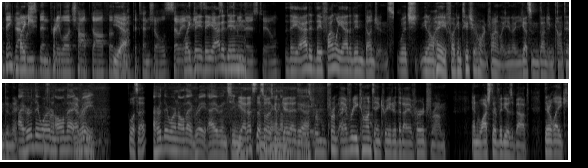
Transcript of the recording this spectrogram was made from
I think that Like- one's been pretty well chopped off of Yeah. the potentials. So it's, Like, they- it's- they it's added between in- those two. They added they finally added in dungeons, which you know, hey, fucking toot your horn. Finally, you know, you got some dungeon content in there. I heard they weren't all that every- great. What's that? I heard they weren't all that great. I haven't seen. Yeah, that's that's what I was anything gonna get at. Yeah. Is from from every content creator that I have heard from and watched their videos about, they're like,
